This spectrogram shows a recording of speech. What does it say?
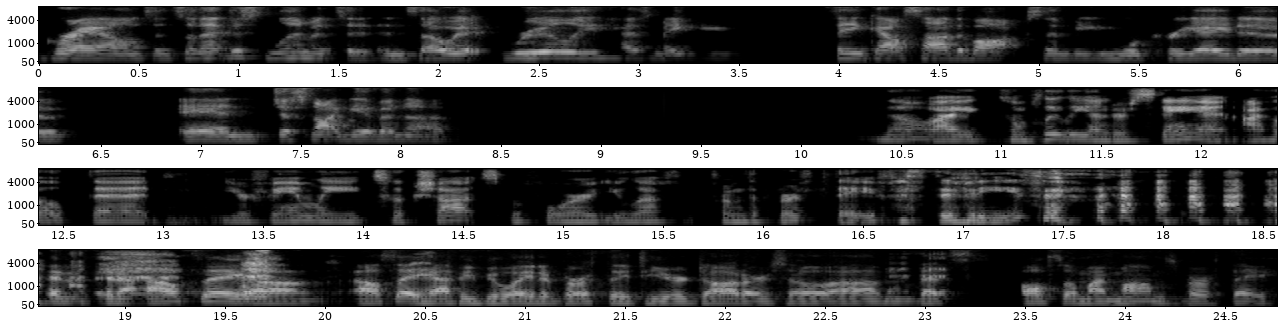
grounds and so that just limits it. And so it really has made you think outside the box and be more creative and just not giving up No, I completely understand. I hope that your family took shots before you left from the birthday festivities. And, and I'll say, um, I'll say happy belated birthday to your daughter. So um, that's also my mom's birthday.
